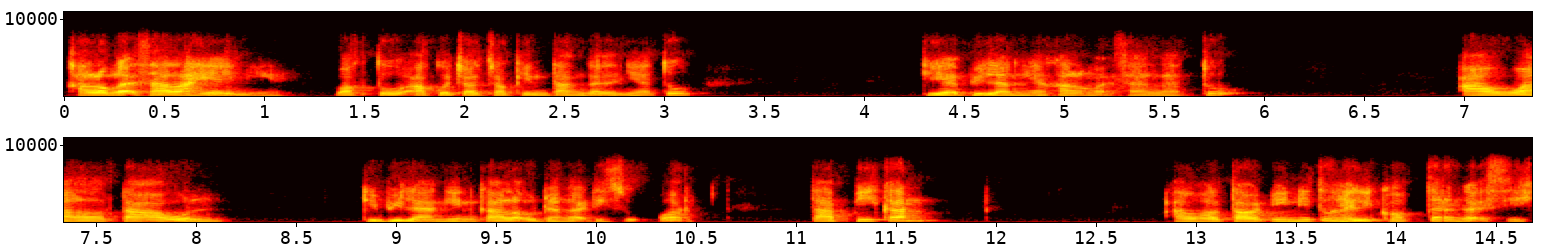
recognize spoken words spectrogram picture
kalau nggak salah ya ini waktu aku cocokin tanggalnya tuh dia bilangnya kalau nggak salah tuh awal tahun dibilangin kalau udah nggak disupport. Tapi kan awal tahun ini tuh helikopter nggak sih?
